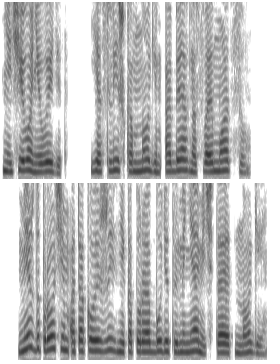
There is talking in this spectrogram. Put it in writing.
ничего не выйдет. Я слишком многим обязана своему отцу. Между прочим, о такой жизни, которая будет у меня, мечтают многие.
